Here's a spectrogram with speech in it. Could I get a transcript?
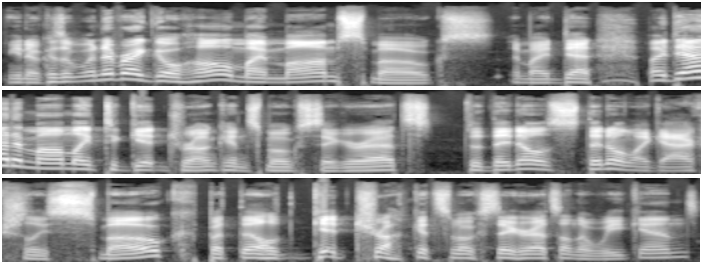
You know, because whenever I go home, my mom smokes, and my dad, my dad and mom like to get drunk and smoke cigarettes. But they don't, they don't like actually smoke, but they'll get drunk and smoke cigarettes on the weekends.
